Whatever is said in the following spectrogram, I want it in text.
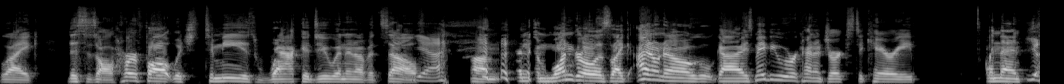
like this is all her fault, which to me is wackadoo in and of itself. yeah. Um, and then one girl is like, I don't know, guys, maybe we were kind of jerks to Carrie. And then Yeah,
